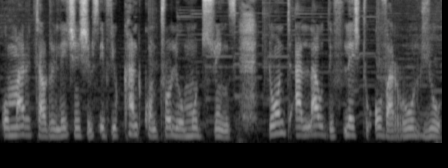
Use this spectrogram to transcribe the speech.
or marital relationships if you can't control your mood swings. Don't allow the flesh to overrule you.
